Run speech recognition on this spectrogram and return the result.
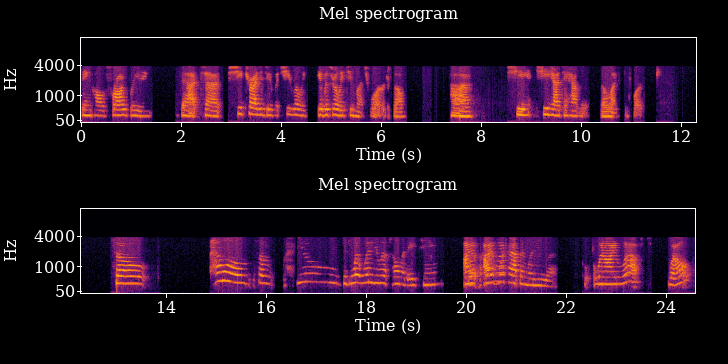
thing called frog breathing that uh she tried to do but she really it was really too much for her so uh she she had to have the, the life support So how old? So you did what? When did you left home at eighteen? I What- I how- what left happened when you left? when I left, well,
